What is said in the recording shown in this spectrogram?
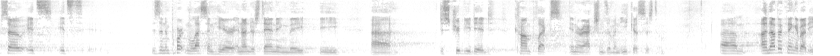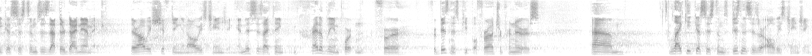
So it's, it's, there's an important lesson here in understanding the, the uh, distributed, complex interactions of an ecosystem. Um, another thing about ecosystems is that they're dynamic. They're always shifting and always changing. And this is, I think, incredibly important for, for business people, for entrepreneurs. Um, like ecosystems, businesses are always changing,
